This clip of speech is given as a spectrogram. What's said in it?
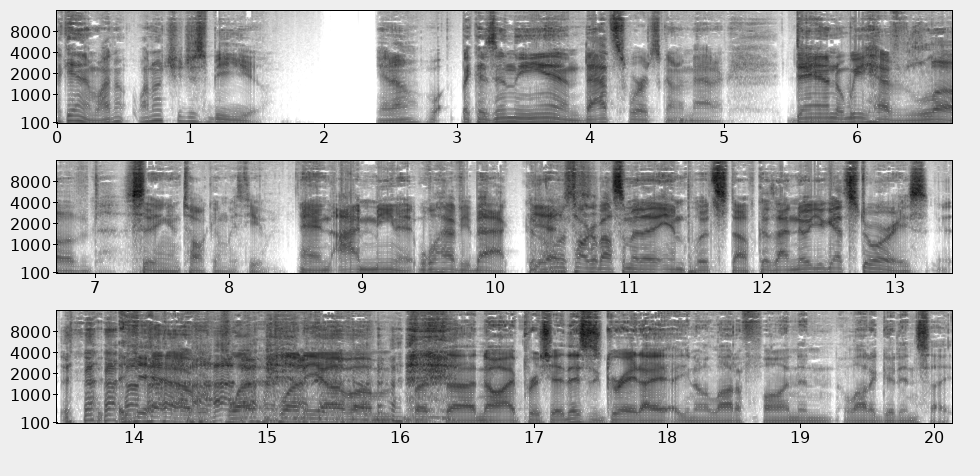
again, why don't, why don't you just be you? You know, because in the end, that's where it's going to matter. Dan, we have loved sitting and talking with you. And I mean it. We'll have you back because I want to talk about some of the input stuff because I know you got stories. yeah, pl- plenty of them. But uh, no, I appreciate it. This is great. I, you know, a lot of fun and a lot of good insight.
